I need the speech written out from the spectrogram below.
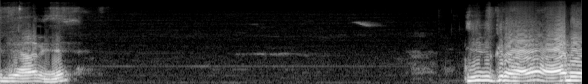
ಇಲ್ಲಿ ಆನೆ. ಈ ವಿಗ್ರಹ ಆನೆ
